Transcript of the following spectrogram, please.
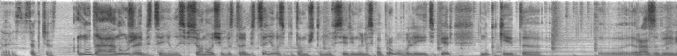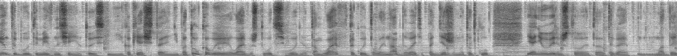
Да, если так честно. Ну да, оно уже обесценилось. Все, оно очень быстро обесценилось, потому что, ну, все ринулись, попробовали, и теперь, ну, какие-то э, разовые ивенты будут иметь значение, то есть не, как я считаю, не потоковые лайвы, что вот сегодня там live, такой-то line-up, давайте поддержим этот клуб. Я не уверен, что это такая модель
